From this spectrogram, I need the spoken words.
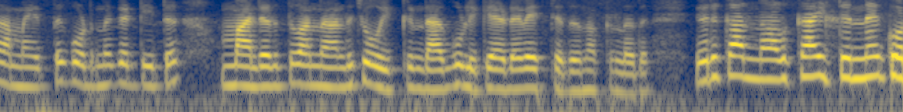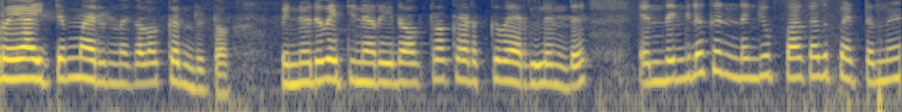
സമയത്ത് കൊടുന്ന് കെട്ടിയിട്ട് ഉമ്മാന്റെ അടുത്ത് വന്നാണ്ട് ചോദിക്കുന്നുണ്ട് ആ ഗുളിക എവിടെ വെച്ചത്? എന്നൊക്കെ ഉള്ളത്. ഈ ഒരു കന്നാൾക്കായിട്ട് തന്നെ കുറേ ഐറ്റം മരുന്നുകളൊക്കെ ഉണ്ട് കേട്ടോ പിന്നെ ഒരു വെറ്റിനറി ഡോക്ടറൊക്കെ ഇടയ്ക്ക് വരലുണ്ട്. എന്തെങ്കിലുമൊക്കെ ഉണ്ടെങ്കിൽ ഉപ്പാക്ക് അത് പെട്ടെന്ന്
